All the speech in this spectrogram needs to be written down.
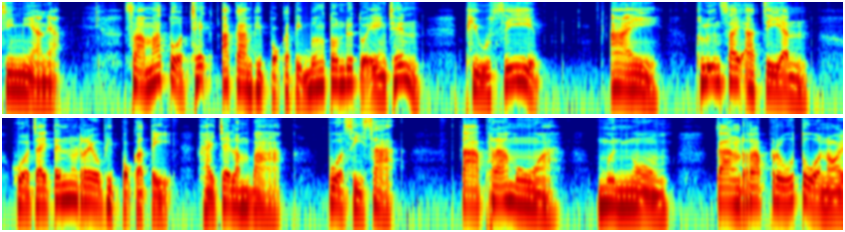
ซีเมียเนี่ยสามารถตรวจเช็คอาการผิดปกติเบื้องต้นด้วยตัวเอง เช่น ผิวซีด ไอ คลื่นไส้อาเจียน หัวใจเต้นเร็วผิดปกติ หายใจลำบาก ปวดศีรษะ ตาพร่ามัว มึนงง การรับรู้ตัวน้อย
